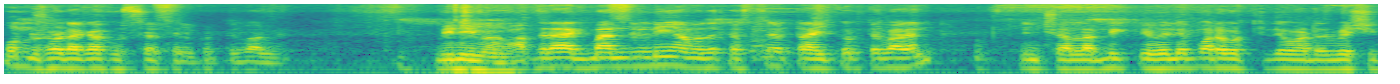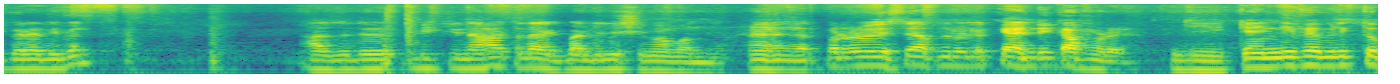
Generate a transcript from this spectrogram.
পনেরোশো টাকা খুচরা সেল করতে পারবেন। মিনিমাম আপনারা এক বান্ডেল নিয়ে আমাদের কাছ থেকে ট্রাই করতে পারেন। ইনশাল্লাহ বিক্রি হলে পরবর্তীতে অর্ডার বেশি করে দিবেন। আর যদি বিক্রি না হয় তাহলে এক বান্ডেলই সীমাবদ্ধ হ্যাঁ এরপরে রয়েছে আপনার হলো ক্যান্ডি কাপড়ের। জি ক্যান্ডি ফেব্রিক তো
